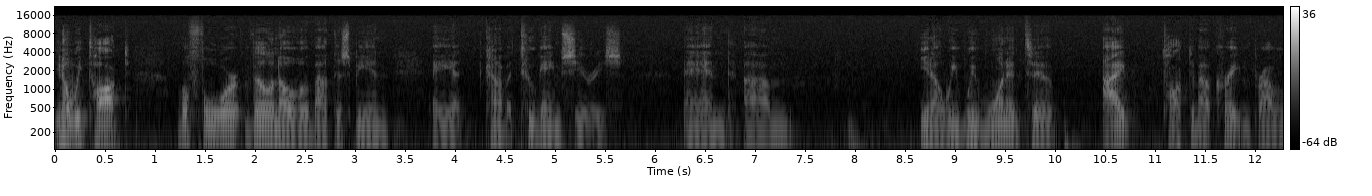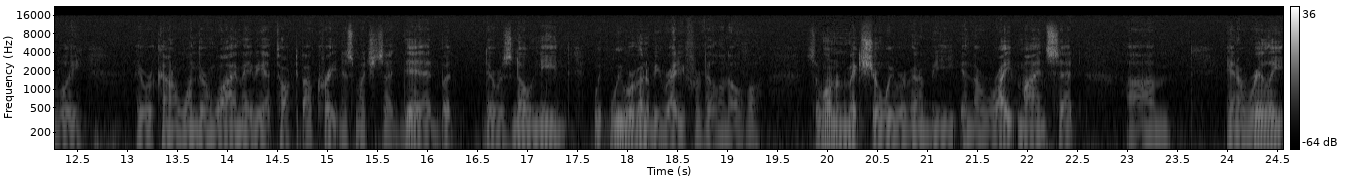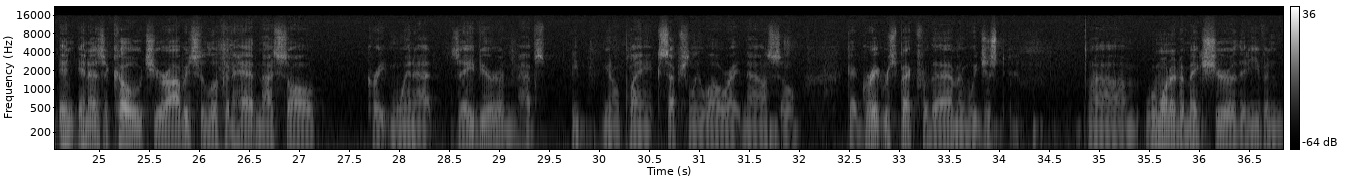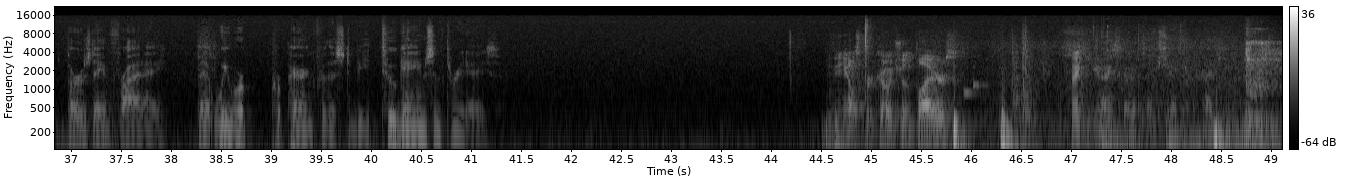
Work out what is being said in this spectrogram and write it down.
you know, we talked before Villanova about this being a, a kind of a two-game series, and um, you know, we, we wanted to, I talked about Creighton probably. They were kind of wondering why maybe I talked about Creighton as much as I did, but there was no need. We, we were going to be ready for Villanova. So we wanted to make sure we were going to be in the right mindset. Um, in a really, and, and as a coach, you're obviously looking ahead, and I saw Creighton win at Xavier and have, be, you know, playing exceptionally well right now. So got great respect for them, and we just, um, we wanted to make sure that even Thursday and Friday, that we were preparing for this to be two games in three days. Anything else for coach or the players? Thank you, guys. Thank you.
